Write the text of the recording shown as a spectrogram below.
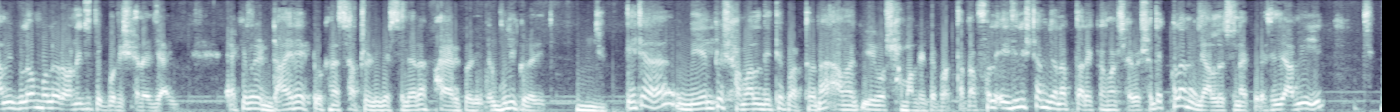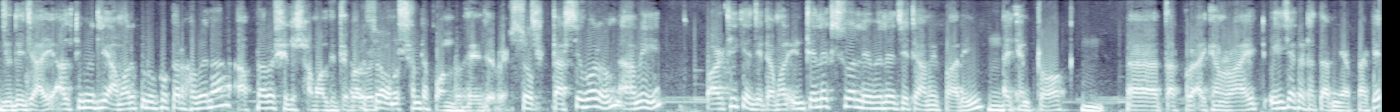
আমি গোলাম মোল্লার অনেক বরিশালে যাই একেবারে ডাইরেক্ট ওখানে ছাত্রলীগের ছেলেরা ফায়ার করে দিত গুলি করে দিত। এটা বিএনপি সামাল দিতে পারতো না, আমাকে সামাল দিতে পারতো না। ফলে এই জিনিসটা আমি জনাব তারেক রহমান সাহেবের সাথে খোলামেলে আলোচনা করেছি যে আমি যদি যাই আলটিমেটলি আমার কোনো উপকার হবে না আপনারও সেটা সামাল দিতে পারবে না অনুষ্ঠানটা পণ্ড হয়ে যাবে। তার চেয়ে বরং আমি পার্টিকে যেটা আমার ইন্টেলেকচুয়াল লেভেলে যেটা আমি পারি আই ক্যান টক তারপর আই ক্যান রাইট এই জায়গাটাতে আমি আপনাকে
